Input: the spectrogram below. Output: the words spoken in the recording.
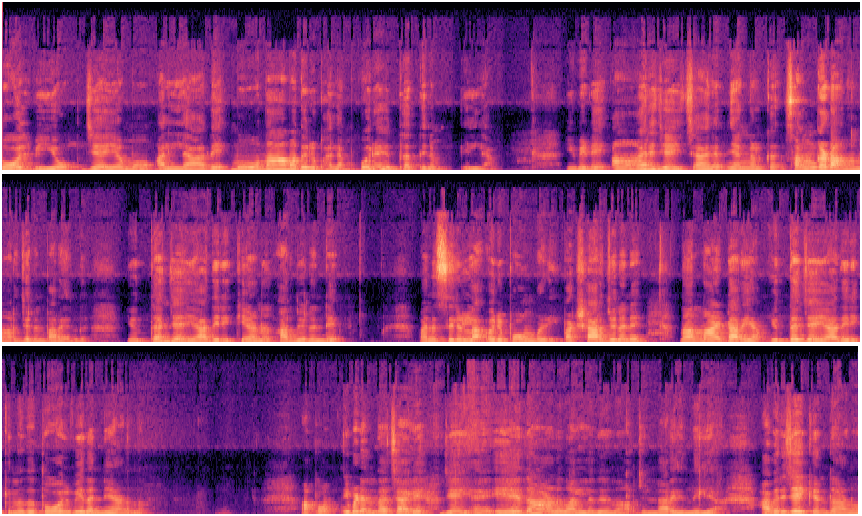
തോൽവിയോ ജയമോ അല്ലാതെ മൂന്നാമതൊരു ഫലം ഒരു യുദ്ധത്തിനും ഇല്ല. ഇവിടെ ആര് ജയിച്ചാലും ഞങ്ങൾക്ക് സങ്കടമാണെന്നാണ് അർജുനൻ പറയുന്നത്. യുദ്ധം ചെയ്യാതിരിക്കുകയാണ് അർജുനന്റെ മനസ്സിലുള്ള ഒരു പോംവഴി. പക്ഷെ അർജുനന് നന്നായിട്ടറിയാം യുദ്ധം ചെയ്യാതിരിക്കുന്നത് തോൽവി തന്നെയാണെന്ന്. അപ്പം ഇവിടെ എന്താ വെച്ചാൽ ജയി ഏതാണ് നല്ലതെന്ന് അർജുനൻ അറിയുന്നില്ല. അവർ ജയിക്കേണ്ടതാണോ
